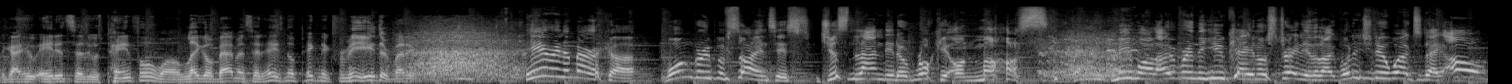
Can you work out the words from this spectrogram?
The guy who ate it says it was painful, while Lego Batman said, hey, it's no picnic for me either, buddy. Here in America, one group of scientists just landed a rocket on Mars. Meanwhile, over in the UK and Australia, they're like, "What did you do at work today?" "Oh,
